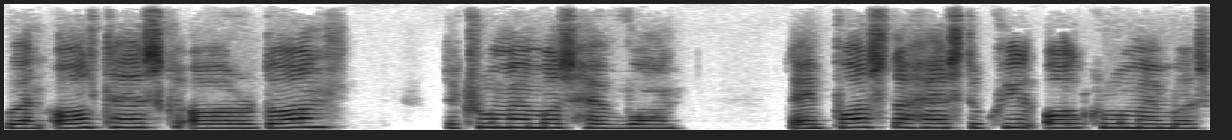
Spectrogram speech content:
When all tasks are done, the crew members have won. The imposter has to kill all crew members.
